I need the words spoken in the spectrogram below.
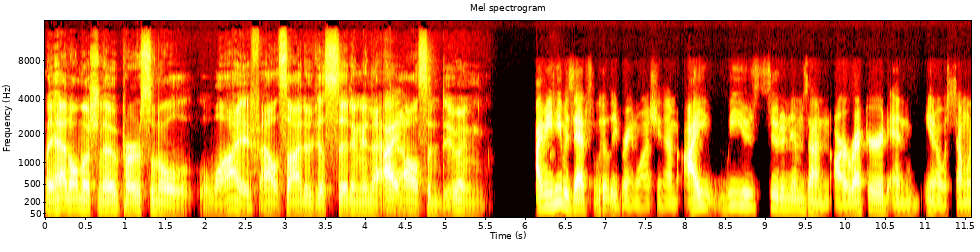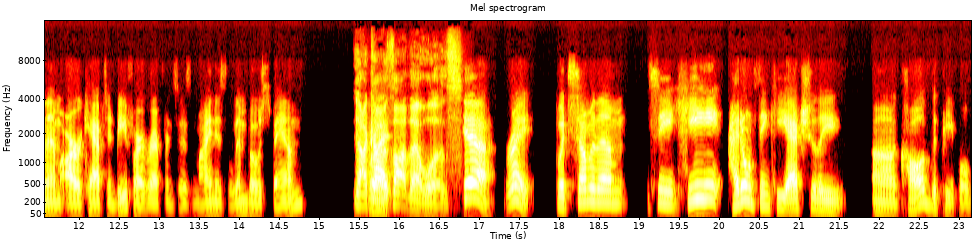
they had almost no personal life outside of just sitting in that I- house and doing. I mean, he was absolutely brainwashing them. I we used pseudonyms on our record, and you know, some of them are Captain Beefheart references. Mine is Limbo Spam. Yeah, I kind of thought that was. Yeah, right. But some of them, see, he, I don't think he actually uh, called the people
